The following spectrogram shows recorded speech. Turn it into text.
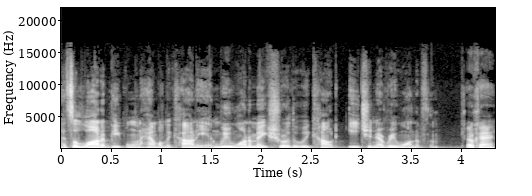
That's a lot of people in Hamilton County, and we want to make sure that we count each and every one of them. Okay.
